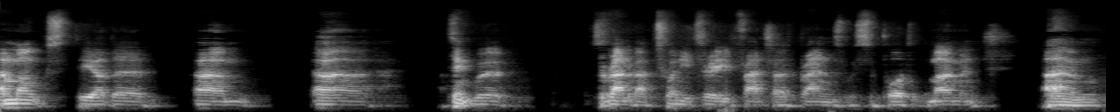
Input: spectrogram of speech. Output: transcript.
amongst the other, um, uh, I think we're around about 23 franchise brands we support at the moment. Um,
